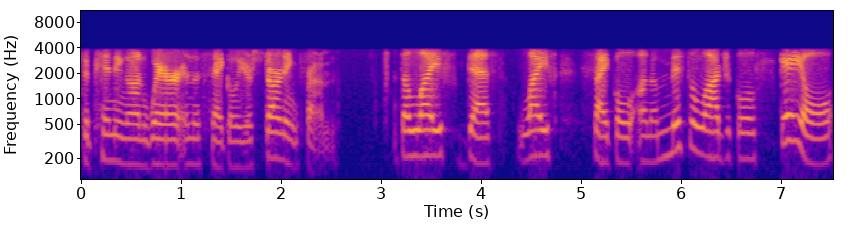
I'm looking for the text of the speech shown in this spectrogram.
depending on where in the cycle you're starting from. The life death life cycle on a mythological scale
